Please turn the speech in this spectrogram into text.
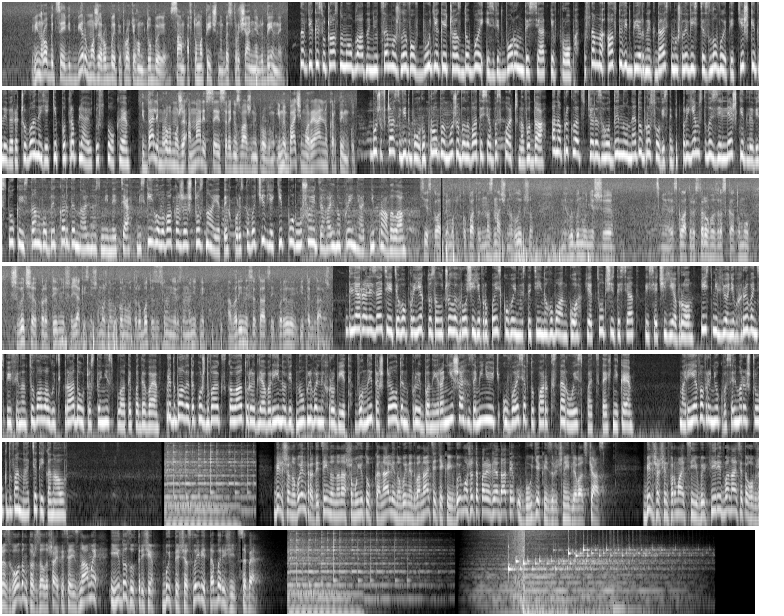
він робить цей відбір, може робити протягом доби сам автоматично, без втручання людини. Завдяки сучасному обладнанню це можливо в будь-який час доби із відбором десятків проб. Саме автовідбірник дасть можливість зловити ті шкідливі речовини, які потрапляють у стоки. І далі ми робимо вже аналіз цієї середньозваженої проби, і ми бачимо реальну картинку. Бо ж в час відбору проби може виливатися безпечна вода. А, наприклад, через годину недобросовісне підприємство зілє шкідливі стоки і стан води кардинально зміниться. Міський голова каже, що знає тих користувачів, які порушують загальноприйнятні правила. Ці ескалатори можуть копати на значно глибшу глибину, ніж е, е, ескалатори старого зразка, тому швидше, оперативніше, якісніше можна виконувати роботи з усунення різноманітних аварійних ситуацій, поривів і так далі. Для реалізації цього проєкту залучили гроші Європейського інвестиційного банку – 560 тисяч євро. 6 мільйонів гривень співфінансувала Луцькрада у частині сплати ПДВ. Придбали також два ескалатори для аварійно-відновлювальних робіт. Вони та ще один придбаний раніше замінюють увесь автопарк старої спецтехніки. Марія Вавренюк, Василь Марищук, 12 канал. Більше новин традиційно на нашому Ютуб каналі Новини 12, який ви можете переглядати у будь-який зручний для вас час. Більше ж інформації в ефірі 12-го вже згодом. Тож залишайтеся із нами і до зустрічі. Будьте щасливі та бережіть себе.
